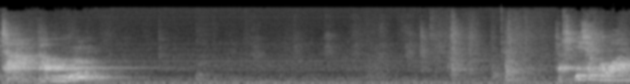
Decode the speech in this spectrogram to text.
자 다음 자 29번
